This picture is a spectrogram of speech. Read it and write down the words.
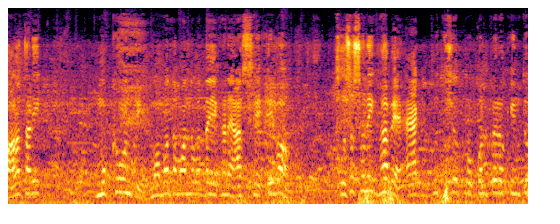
বারো তারিখ মুখ্যমন্ত্রী মমতা বন্দ্যোপাধ্যায় এখানে আসছে এবং প্রশাসনিকভাবে একগুচ্ছ প্রকল্পেরও কিন্তু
